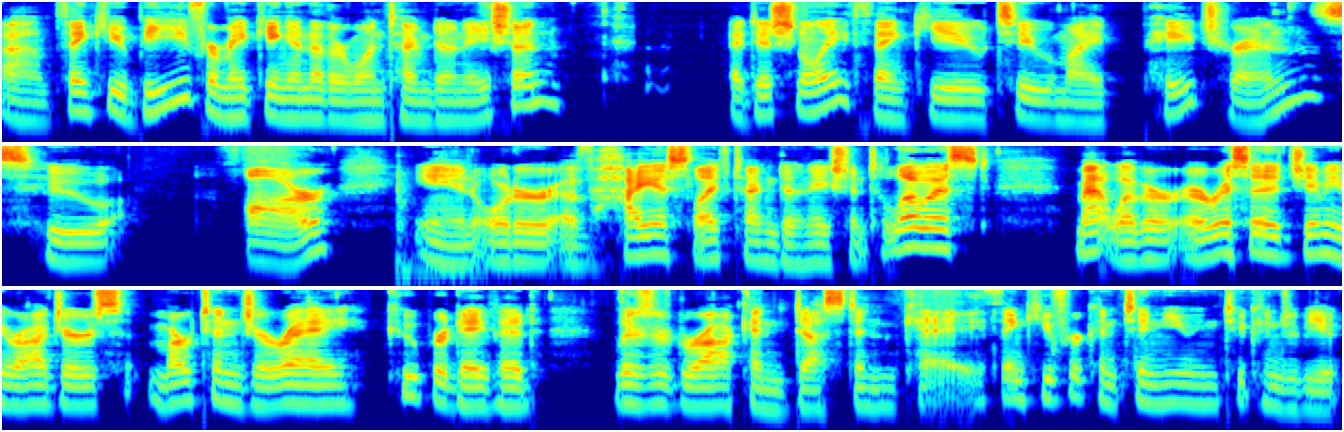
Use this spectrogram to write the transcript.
Um, thank you, B, for making another one time donation. Additionally, thank you to my patrons who are, in order of highest lifetime donation to lowest, Matt Weber, Arissa, Jimmy Rogers, Martin Juray, Cooper David, Lizard Rock, and Dustin K. Thank you for continuing to contribute.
